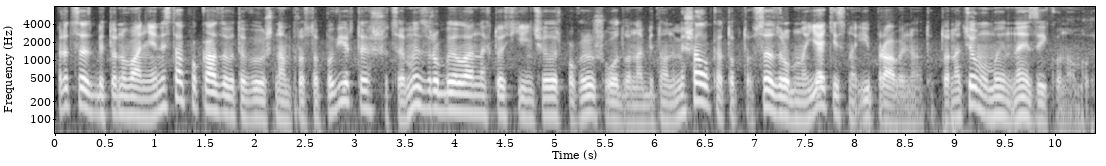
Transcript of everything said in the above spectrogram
Процес бетонування я не став показувати, ви ж нам просто повірте, що це ми зробили, а не хтось інший, лише покажу, що от вона бетонна мішалка, тобто все зроблено якісно і правильно. Тобто на цьому ми не зекономили.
